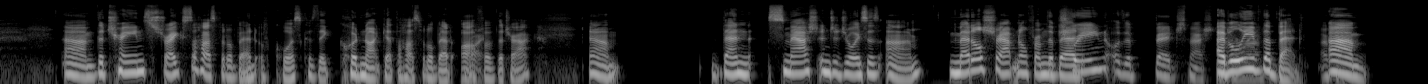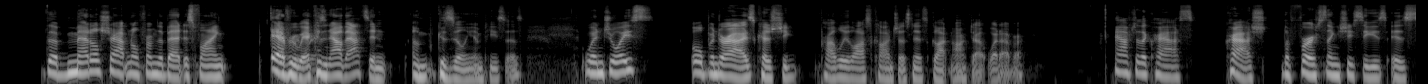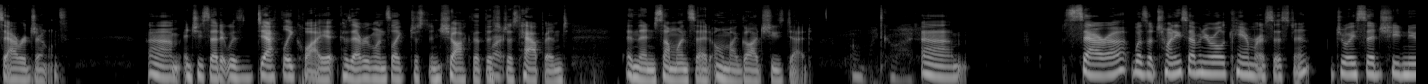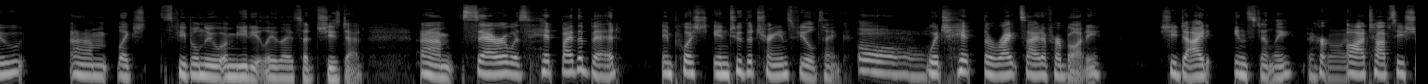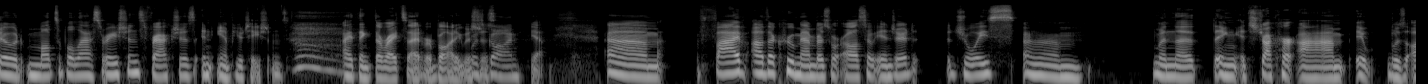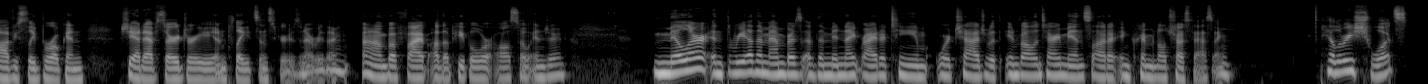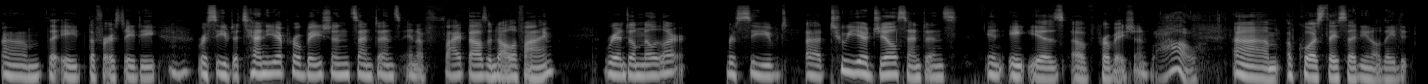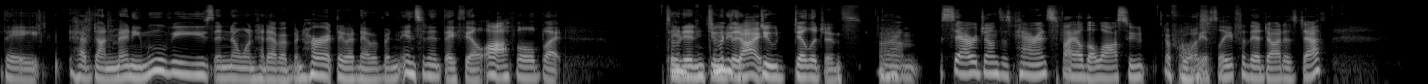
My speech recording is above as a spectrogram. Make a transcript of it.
Um, the train strikes the hospital bed, of course, because they could not get the hospital bed off Right. of the track. Um, then smashed into Joyce's arm. Metal shrapnel from the, bed. train or the bed smashed. I believe the bed. Okay. Um, the metal shrapnel from the bed is flying everywhere Everywhere. because now that's in a gazillion pieces. When Joyce opened her eyes because she probably lost consciousness, got knocked out, whatever. After the crash, crash, the first thing she sees is Sarah Jones. Um, and she said it was deathly quiet because everyone's like just in shock that this Right. just happened. And then someone said, "Oh my God, she's dead." Oh my god. Um, Sarah was a 27 year old camera assistant. Joyce said she knew, um, like sh- people knew immediately. They said she's dead. Um, Sarah was hit by the bed and pushed into the train's fuel tank, Oh. which hit the right side of her body. She died instantly. Thank Her God. autopsy showed multiple lacerations, fractures, and amputations. I think the right side of her body was, was just gone. Yeah. Um, five other crew members were also injured. Joyce, um, when the thing it struck her arm, it was obviously broken. She had to have surgery and plates and screws and everything. Um, but five other people were also injured. Miller and three other members of the Midnight Rider team were charged with involuntary manslaughter and criminal trespassing. Hillary Schwartz, um, the aid, the first AD, Mhm. received a 10-year probation sentence and a $5,000 fine. Randall Miller received a two-year jail sentence in eight years of probation. Wow. Um, of course, they said you know they they have done many movies and no one had ever been hurt. There had never been an incident. They feel awful, but they Somebody- didn't do the died. due diligence. Right. Um, Sarah Jones's parents filed a lawsuit Of course. obviously, for their daughter's death.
